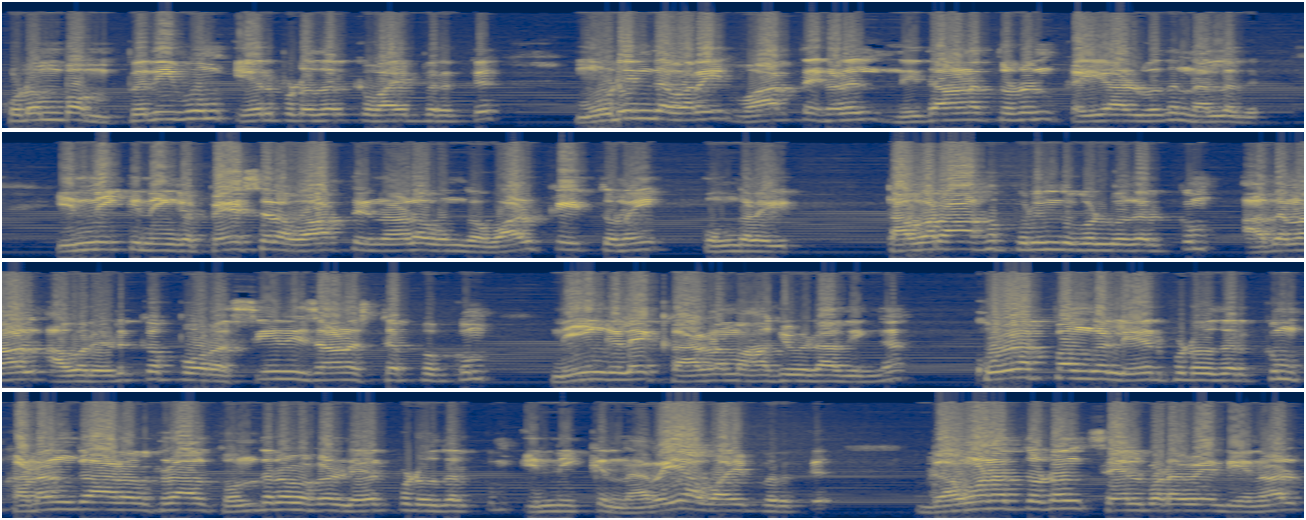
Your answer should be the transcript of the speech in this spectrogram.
குடும்பம் பிரிவும் ஏற்படுவதற்கு வாய்ப்பு இருக்கு. முடிந்தவரை வார்த்தைகளில் நிதானத்துடன் கையாள்வது நல்லது. இன்னைக்கு நீங்க பேசுற வார்த்தையினால உங்க வாழ்க்கை துணை உங்களை தவறாக புரிந்து கொள்வதற்கும் அதனால் அவர் எடுக்க போற சீரியஸான ஸ்டெப்புக்கும் நீங்களே காரணமாகிவிடாதீங்க. குழப்பங்கள் ஏற்படுவதற்கும் கடன்காரர்களால் தொந்தரவுகள் ஏற்படுவதற்கும் இன்னைக்கு நிறைய வாய்ப்பு இருக்கு. கவனத்துடன் செயல்பட வேண்டிய நாள்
